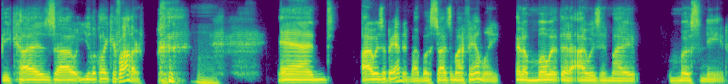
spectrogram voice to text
because uh, you look like your father," mm. and I was abandoned by both sides of my family at a moment that I was in my most need.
